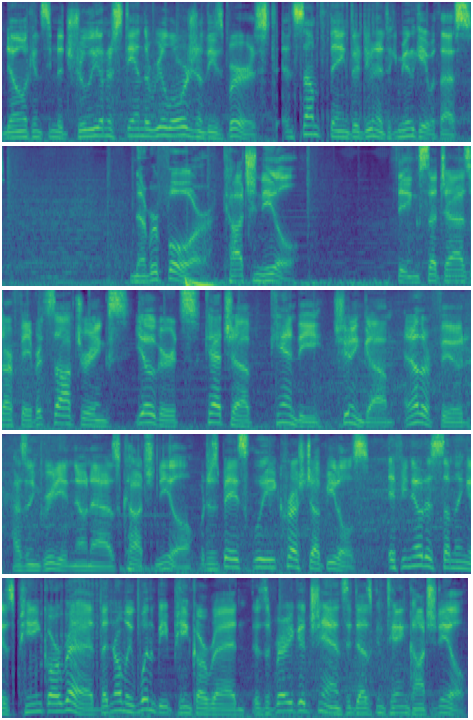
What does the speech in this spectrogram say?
No one can seem to truly understand the real origin of these bursts, and some think they're doing it to communicate with us. Number 4. Cochineal Things such as our favorite soft drinks, yogurts, ketchup, candy, chewing gum, and other food has an ingredient known as cochineal, which is basically crushed up beetles. If you notice something is pink or red that normally wouldn't be pink or red, there's a very good chance it does contain cochineal.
